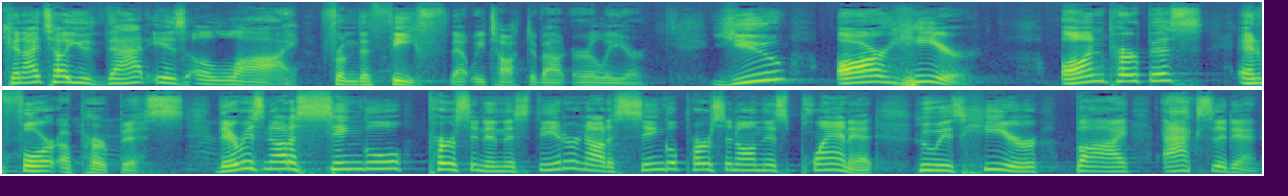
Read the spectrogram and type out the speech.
Can I tell you that is a lie from the thief that we talked about earlier? You are here on purpose and for a purpose. There is not a single person in this theater, not a single person on this planet who is here by accident.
